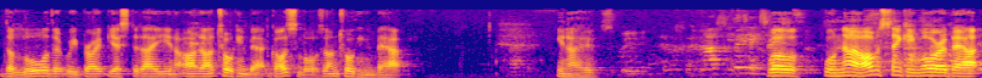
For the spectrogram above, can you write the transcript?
the law that we broke yesterday? You know, I'm not talking about God's laws. I'm talking about, you know, well, well, no, I was thinking more about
